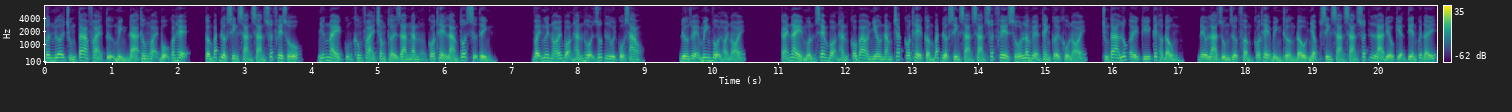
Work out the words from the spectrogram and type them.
hơn nữa chúng ta phải tự mình đả thông ngoại bộ quan hệ, cầm bắt được sinh sản sản xuất phê số, những này cũng không phải trong thời gian ngắn có thể làm tốt sự tình vậy ngươi nói bọn hắn hội rút lui cổ sao? Đường duệ minh vội hỏi nói. Cái này muốn xem bọn hắn có bao nhiêu năm chắc có thể cầm bắt được sinh sản sản xuất phê số lâm huyện thanh cười khổ nói chúng ta lúc ấy ký kết hợp đồng đều là dùng dược phẩm có thể bình thường đầu nhập sinh sản sản xuất là điều kiện tiên quyết đấy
